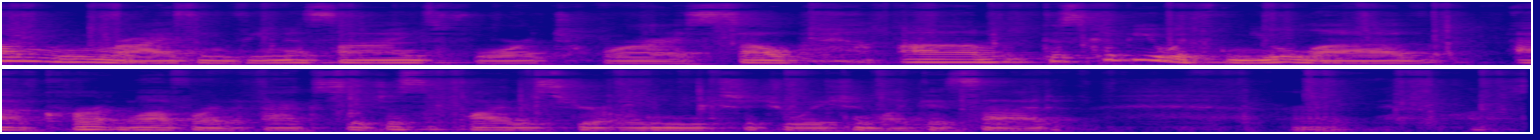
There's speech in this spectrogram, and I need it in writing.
Sun, Moon, Rising, Venus signs for Taurus. So um, this could be with new love, uh, current love, or an ex. So just apply this to your own unique situation, like I said. All right,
